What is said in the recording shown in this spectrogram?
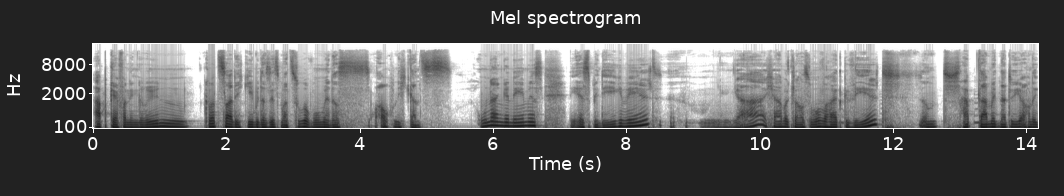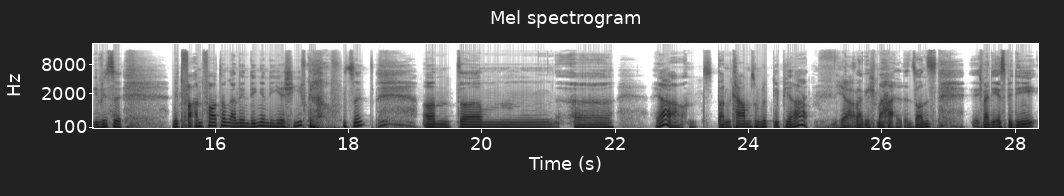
Abkehr von den Grünen kurzzeitig, ich gebe das jetzt mal zu, obwohl mir das auch nicht ganz unangenehm ist, die SPD gewählt. Ja, ich habe Klaus Wowereit gewählt und habe damit natürlich auch eine gewisse Mitverantwortung an den Dingen, die hier schiefgelaufen sind. Und ähm, äh, ja, und dann kamen zum Glück die Piraten, ja. sage ich mal. Denn sonst, ich meine, die SPD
